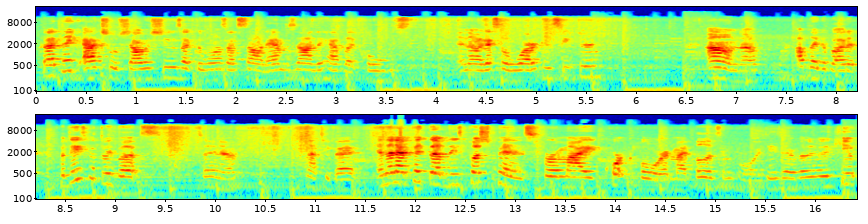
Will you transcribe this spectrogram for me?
Because I think actual shower shoes, like the ones I saw on Amazon, they have like holes and then I guess the water can seep through. I don't know. I'll think about it. But these were three bucks, so you know, not too bad. And then I picked up these push pins for my cork board, my bulletin board. These are really, really cute.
